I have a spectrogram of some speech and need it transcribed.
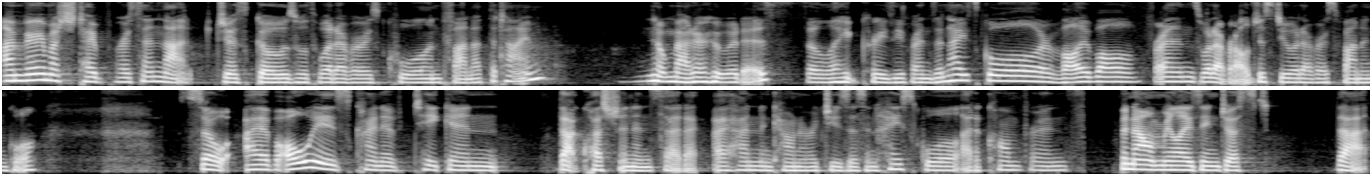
I'm very much the type of person that just goes with whatever is cool and fun at the time, no matter who it is. So, like crazy friends in high school or volleyball friends, whatever. I'll just do whatever is fun and cool. So, I have always kind of taken that question and said, I, I had an encounter with Jesus in high school at a conference. But now I'm realizing just that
